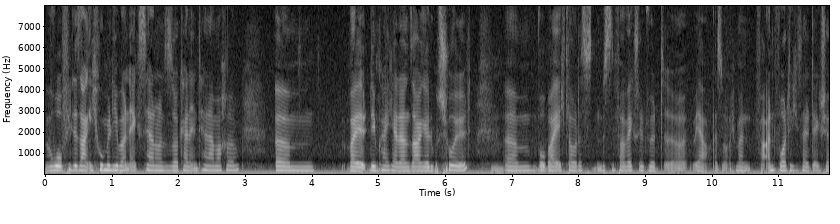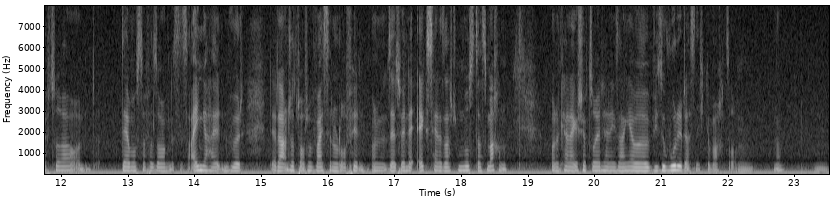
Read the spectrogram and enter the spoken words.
wo viele sagen, ich hole mir lieber einen externen und es soll keine interner machen. Ähm, weil dem kann ich ja dann sagen, ja, du bist schuld. Mhm. Ähm, wobei ich glaube, das ein bisschen verwechselt wird. Äh, ja, also ich meine, verantwortlich ist halt der Geschäftsführer und der muss dafür sorgen, dass es eingehalten wird. Der Datenschutzbeauftragte weist ja nur darauf hin. Und selbst wenn der Externe sagt, du musst das machen, und dann kann der Geschäftsführer hinterher nicht sagen, ja, aber wieso wurde das nicht gemacht? So. Mhm. Ne? Mhm.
